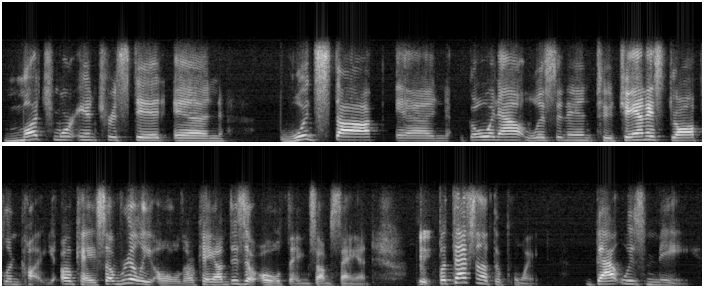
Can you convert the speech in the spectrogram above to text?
much more interested in Woodstock and going out and listening to Janis Joplin. Okay, so really old. Okay, um, these are old things I'm saying, but that's not the point. That was me.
